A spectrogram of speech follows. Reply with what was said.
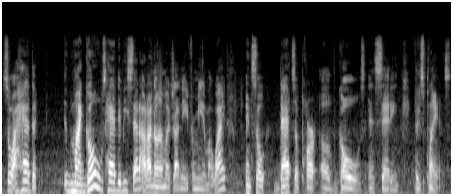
So I had to, my goals had to be set out. I know how much I need for me and my wife. And so that's a part of goals and setting these plans.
